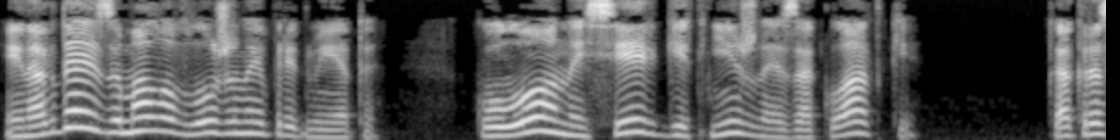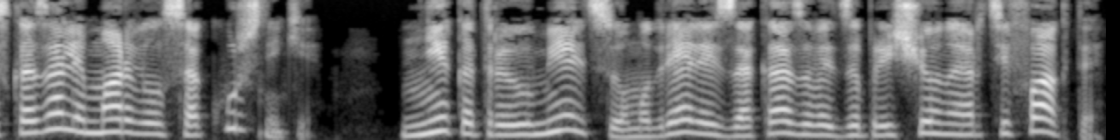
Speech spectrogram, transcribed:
Иногда изымала вложенные предметы — кулоны, серьги, книжные закладки. Как рассказали Марвел-сокурсники, Некоторые умельцы умудрялись заказывать запрещенные артефакты,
